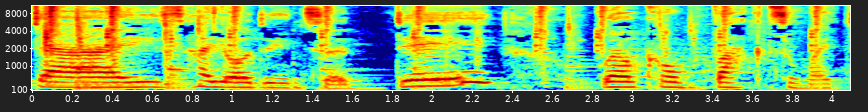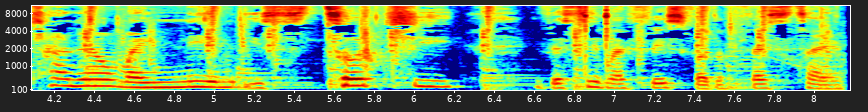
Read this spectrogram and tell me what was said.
guys how you all doing today? Welcome back to my channel. My name is tochi. If you see my face for the first time.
